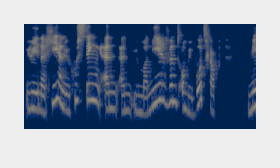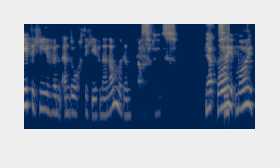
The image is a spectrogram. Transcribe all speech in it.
je energie en je goesting en, en je manier vindt om je boodschap mee te geven en door te geven aan anderen. Absoluut. Ja, mooi, mooi.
